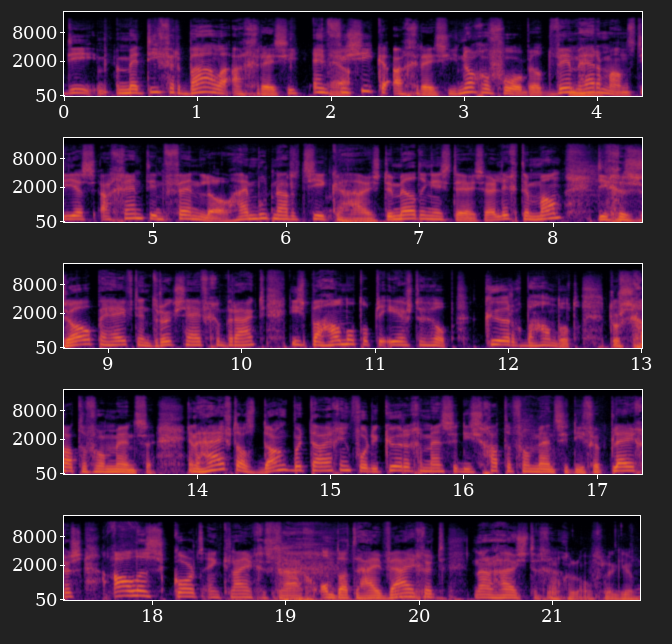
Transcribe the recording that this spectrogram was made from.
die, met die verbale agressie en Ja. fysieke agressie. Nog een voorbeeld. Wim Hermans, die is agent in Venlo. Hij moet naar het ziekenhuis. De melding is deze. Er ligt een man die gezopen heeft en drugs heeft gebruikt. Die is behandeld op de eerste hulp. Keurig behandeld door schatten van mensen. En hij heeft als dankbetuiging voor die keurige mensen... die schatten van mensen, die verplegers... alles kort en klein geslagen... omdat hij weigert naar huis te gaan. Ongelooflijk, joh.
